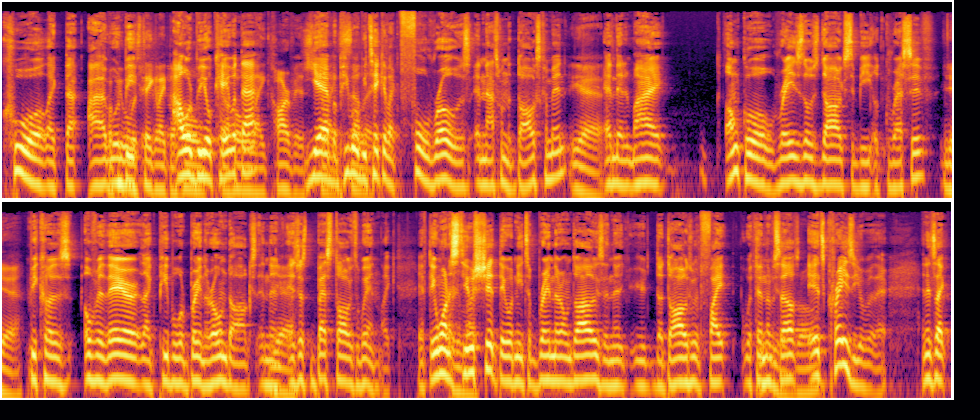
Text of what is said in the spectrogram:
cool, like that, I but would be taking, like, the I would be okay with whole, that. Like harvest. yeah, but people would be it. taking like full rows, and that's when the dogs come in. Yeah, And then my uncle raised those dogs to be aggressive yeah, because over there, like people would bring their own dogs, and then Yeah. it's just best dogs win. Like if they want to steal much. shit, they would need to bring their own dogs, and then the dogs would fight within Jesus, themselves. bro. It's crazy over there, and it's like,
